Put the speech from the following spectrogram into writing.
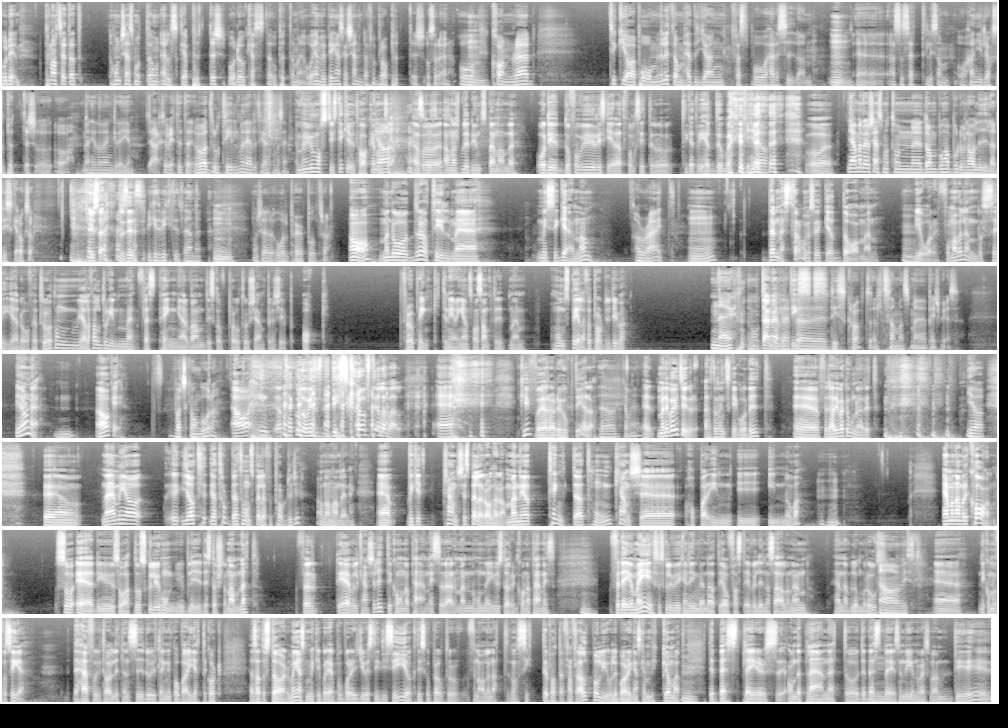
och det, på något sätt att hon känns som att hon älskar putters, både att kasta och putta med. Och MVP är ganska kända för bra putters och sådär. Och Mm. Conrad tycker jag påminner lite om Heather Young, fast på här sidan. Mm. Eh, alltså sett liksom, och han gillar också putters och ja, men hela den grejen. Ja, jag vet inte, jag bara drog till med det lite grann kan man säga. Ja, Men vi måste ju sticka ut hakan Ja, också. Alltså, annars blir det ju inte spännande. Och det, då får vi ju riskera att folk sitter och tycker att vi är helt dumma. Ja. och, ja, men det känns som att hon, de borde väl ha lila diskar också. just det, precis. Vilket är viktigt för henne. Mm. Hon kör all purple tror jag. Ja, men då drar jag till med Missy Gannon. All right. Mm. Den mest framgångsrika damen Mm. i år, får man väl ändå säga då. För jag tror att hon i alla fall drog in med flest pengar, vann Disc Golf Pro Tour Championship och Throw Pink-turneringen som var samtidigt med. Hon spelar för Prodigy va? Nej, hon Dynamic spelar för. Discraft tillsammans med Page Pierce. Gör hon det? Mm. Ja, okej. Vart ska hon gå då? Ja, inte, ja, tack och lov inte till Discraft i alla fall. Eh, gud vad jag rörde ihop det då. Ja, det kan man. Eh, Men det var ju tur att hon inte ska gå dit. Eh, för det hade varit onödigt. Ja. Eh, nej, men jag, jag, jag trodde att hon spelade för Prodigy av någon anledning. Eh, vilket kanske spelar roll här då. Men jag tänkte att hon kanske hoppar in i Innova. Mhm. Är man amerikan så är det ju så att då skulle hon ju bli det största namnet. För det är väl kanske lite Kona Panis sådär, men hon är ju större än Kona Panis. Mm. För dig och mig så skulle vi kanske invända att ja, fast Evelina Salonen, Henna Blomros, Ja, visst. eh, ni kommer få se. Det här får vi ta en liten sidoutläggning på, bara jättekort. Jag satt och störde mig ganska mycket på det på både USDGC och Disco Pro Tour-finalen, att de sitter och pratar, framförallt Paul Julibar, ganska mycket om att Mm. the best players on the planet och the best Mm. players in the universe. Det,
